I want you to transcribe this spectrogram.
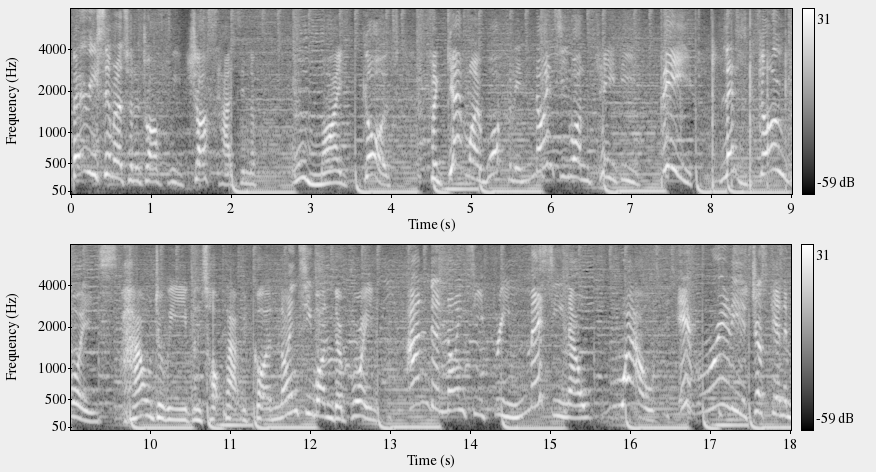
Very similar to the draft we just had in the... Oh my god. Forget my waffling 91 KDB. Let's go, boys. How do we even top that? We've got a 91 De Bruyne and a 93 Messi now. Wow, it really is just getting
